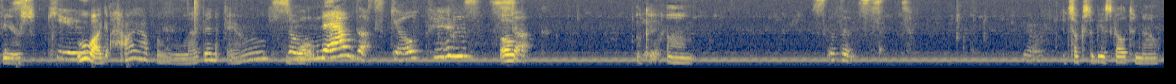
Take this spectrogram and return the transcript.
fierce. Ooh, I, got, I have 11 arrows. So Whoa. now the skeletons Oh. suck. Okay, um, Skeletons suck. No. it sucks to be a skeleton now.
